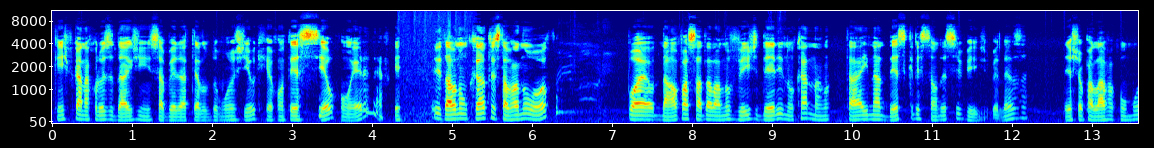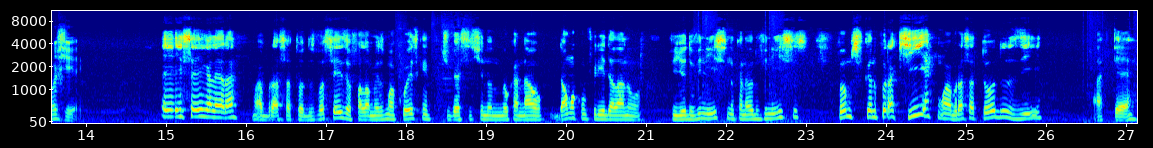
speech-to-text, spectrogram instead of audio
quem ficar na curiosidade em saber da tela do Moji, o que aconteceu com ele, né? Porque ele tava num canto, estava no outro. Pode dar uma passada lá no vídeo dele no canal. Tá aí na descrição desse vídeo, beleza? Deixa a palavra com o Moji. É isso aí, galera. Um abraço a todos vocês. Eu falo a mesma coisa. Quem estiver assistindo no meu canal, dá uma conferida lá no vídeo do Vinícius, no canal do Vinícius. Vamos ficando por aqui. Um abraço a todos e até,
